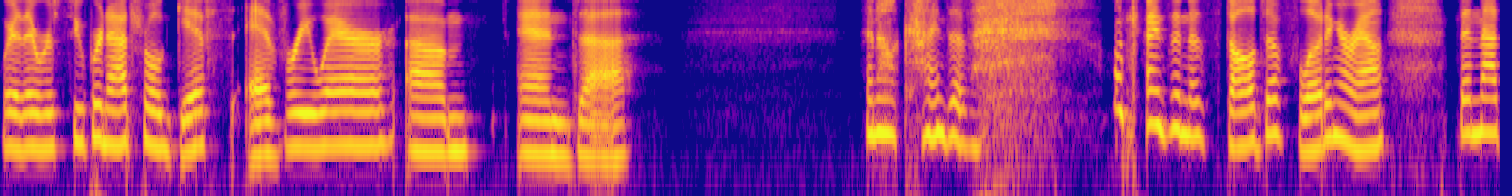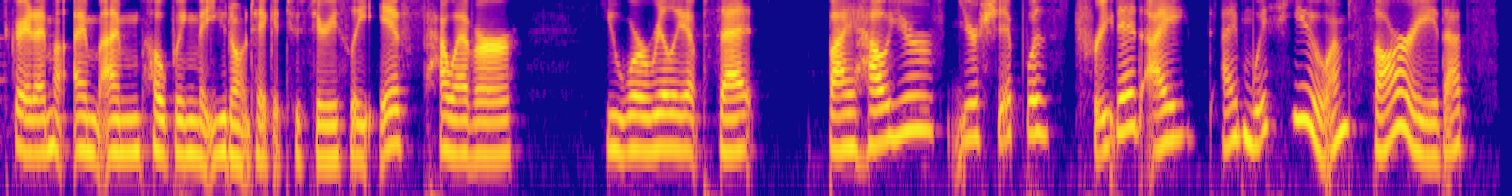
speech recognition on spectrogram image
where there were supernatural gifts everywhere, um, and uh, and all kinds of all kinds of nostalgia floating around, then that's great. I'm I'm I'm hoping that you don't take it too seriously. If, however, you were really upset by how your your ship was treated, I I'm with you. I'm sorry. That's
